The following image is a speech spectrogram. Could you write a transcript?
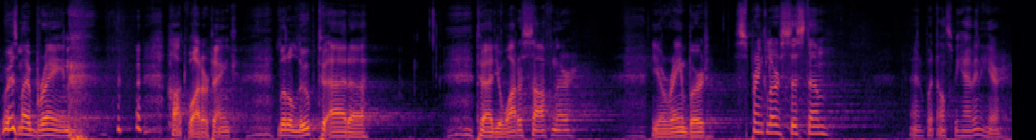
where's my brain? Hot water tank. Little loop to add a to add your water softener, your Rainbird sprinkler system, and what else we have in here?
